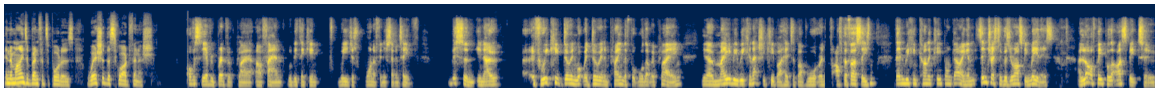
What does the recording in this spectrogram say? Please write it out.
In the minds of Brentford supporters, where should the squad finish? Obviously, every Brentford player, our fan, will be thinking, we just want to finish 17th. Listen, you know, if we keep doing what we're doing and playing the football that we're playing, you know, maybe we can actually keep our heads above water. After the first season, then we can kind of keep on going. And it's interesting because you're asking me this. A lot of people that I speak to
